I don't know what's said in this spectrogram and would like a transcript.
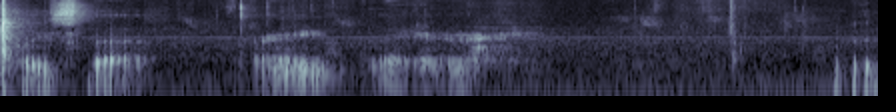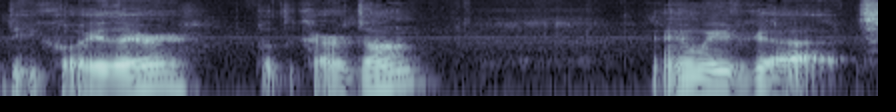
Place that right there. The decoy there put the cards on. And we've got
